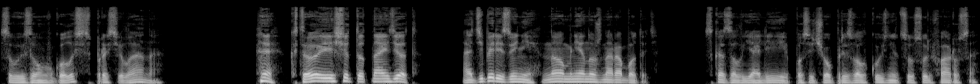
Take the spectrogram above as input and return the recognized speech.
С вызовом в голосе спросила она. «Хе, кто ищет, тот найдет. А теперь извини, но мне нужно работать», сказал я Алии, после чего призвал кузницу Сульфаруса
